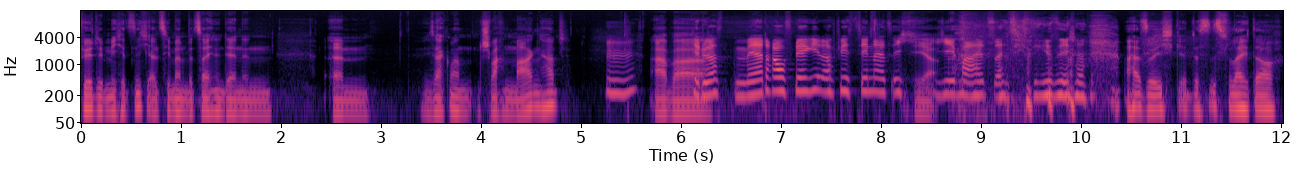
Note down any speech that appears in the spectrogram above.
würde mich jetzt nicht als jemand bezeichnen, der einen ähm, wie sagt man, einen schwachen Magen hat. Mhm. Aber Ja, du hast mehr darauf reagiert auf die Szene als ich Ja. jemals, als ich sie gesehen habe. also ich, das ist vielleicht auch,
